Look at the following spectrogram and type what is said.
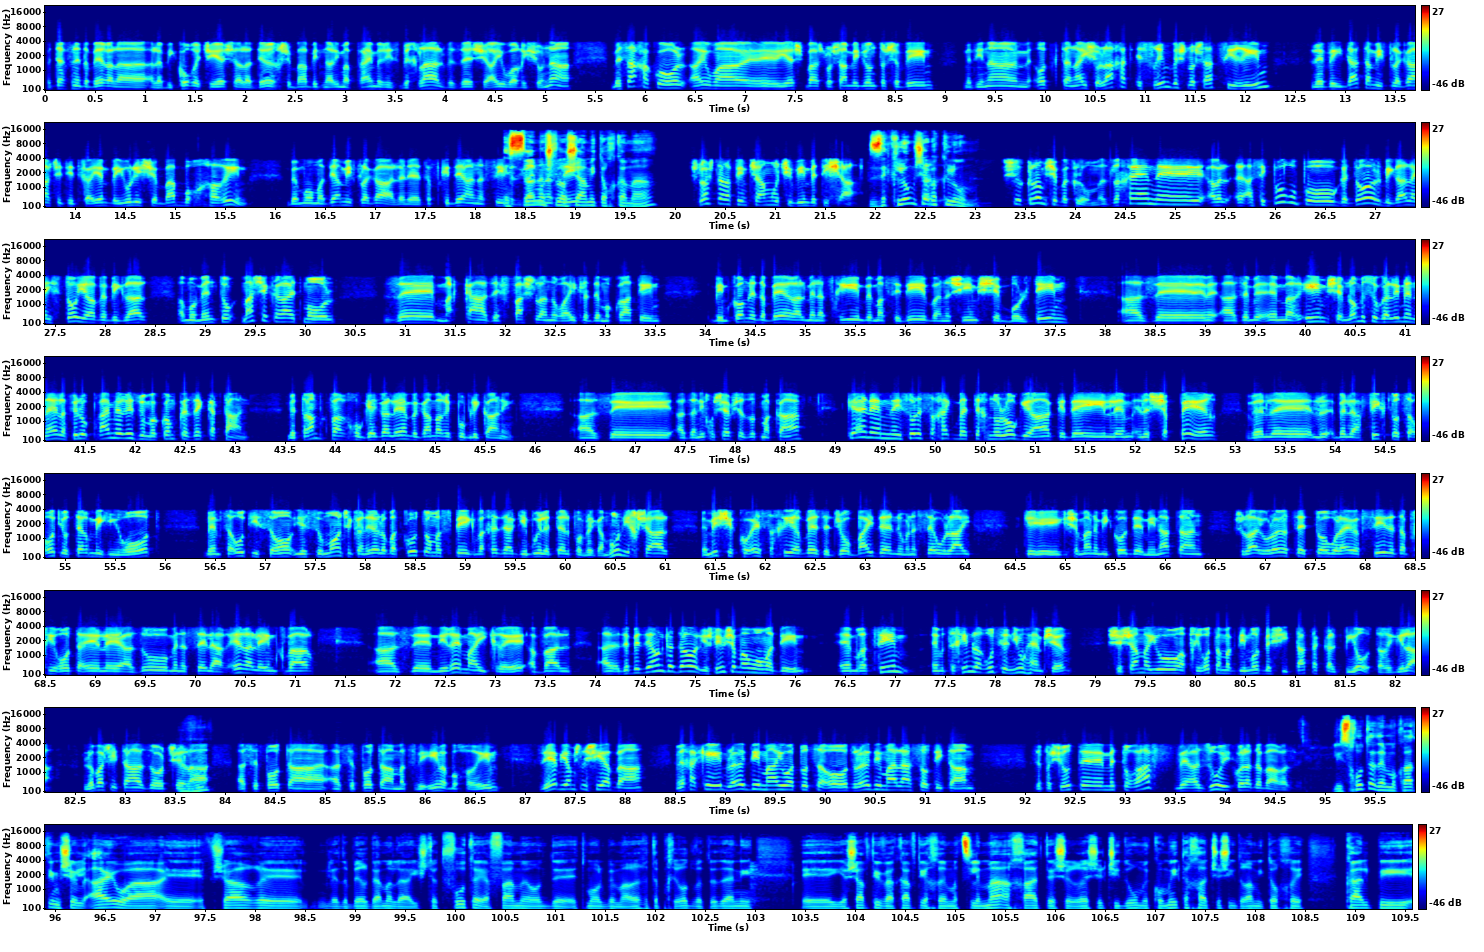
ותכף נדבר על, ה, על הביקורת שיש על הדרך שבה מתנהלים הפריימריז בכלל, וזה שאיואה ראשונה. בסך הכל, איואה אה, יש בה שלושה מיליון תושבים, מדינה מאוד קטנה, היא שולחת 23 צירים לוועידת המפלגה שתתקיים ביולי, שבה בוחרים במועמדי המפלגה לתפקידי הנשיא. 23 מתוך כמה? 3,979. זה כלום שבכלום. אז, כלום שבכלום. אז לכן, אה, אבל הסיפור הוא פה גדול בגלל ההיסטוריה ובגלל המומנטום. מה שקרה אתמול זה מכה, זה פשלה נוראית לדמוקרטים. במקום לדבר על מנצחים ומפסידים ואנשים שבולטים, אז, אה, אז הם, הם מראים שהם לא מסוגלים לנהל אפילו פריימריז במקום כזה קטן. וטראמפ כבר חוגג עליהם וגם הרפובליקנים. אז, אה, אז אני חושב שזאת מכה. כן, הם ניסו לשחק בטכנולוגיה כדי לשפר ול, ולהפיק תוצאות יותר מהירות באמצעות יישומון שכנראה לא בדקו אותו מספיק, ואחרי זה הגיבוי לטלפון, וגם הוא נכשל, ומי שכועס הכי הרבה זה ג'ו ביידן, הוא מנסה אולי, כי שמענו מקודם מנתן, שאולי הוא לא יוצא טוב, אולי הוא יפסיד את הבחירות האלה, אז הוא מנסה לערער עליהם כבר, אז uh, נראה מה יקרה, אבל uh, זה ביזיון גדול, יושבים שם מועמדים, הם רצים, הם צריכים לרוץ לניו-המפשר, ששם היו הבחירות המקדימות בשיטת הקלפיות הרגילה, לא בשיטה הזאת של. האספות, האספות המצביעים, הבוחרים. זה יהיה ביום שלישי הבא, מחכים, לא יודעים מה היו התוצאות, לא יודעים מה לעשות איתם. זה פשוט uh, מטורף והזוי כל הדבר הזה. לזכות הדמוקרטים של איואה אה, אפשר uh, לדבר גם על ההשתתפות היפה מאוד uh, אתמול במערכת הבחירות, ואתה יודע, אני ישבתי ועקבתי אחרי מצלמה אחת של רשת שידור מקומית אחת ששידרה מתוך קלפי,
